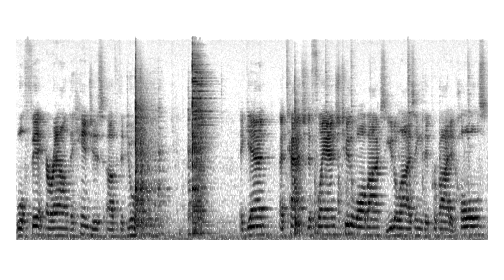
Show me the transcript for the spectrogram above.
will fit around the hinges of the door. Again, attach the flange to the wall box utilizing the provided holes.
